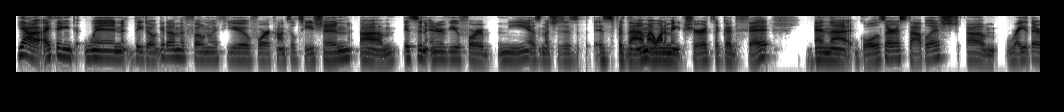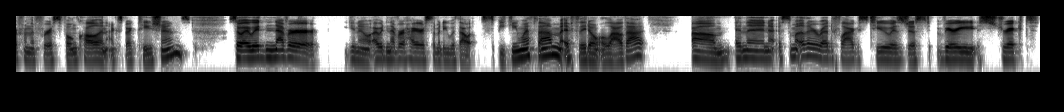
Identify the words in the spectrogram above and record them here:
Yeah, I think when they don't get on the phone with you for a consultation, um, it's an interview for me as much as is for them. I want to make sure it's a good fit and that goals are established um, right there from the first phone call and expectations. So I would never you know, I would never hire somebody without speaking with them if they don't allow that. Um, and then some other red flags too is just very strict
